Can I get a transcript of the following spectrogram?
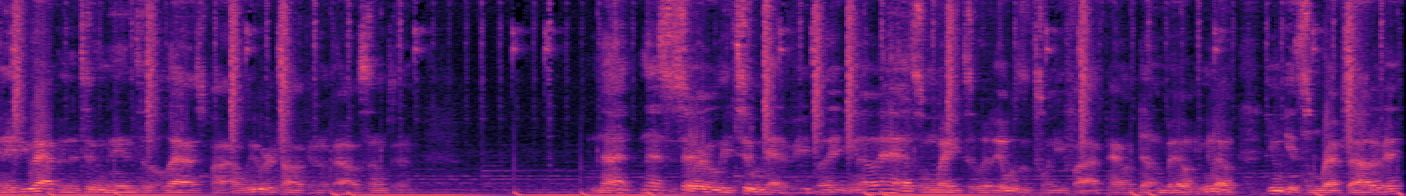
And if you happen to tune in to the last pod, we were talking about something not necessarily too heavy, but you know, it had some weight to it. It was a 25 pound dumbbell. You know, you can get some reps out of it.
